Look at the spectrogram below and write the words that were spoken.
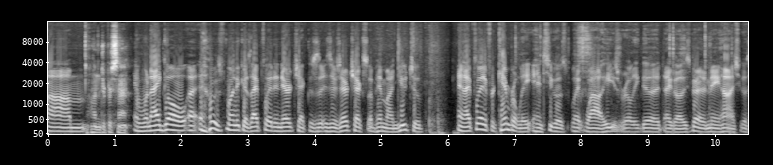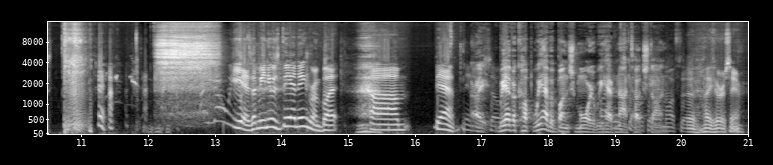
hundred percent. And when I go, uh, it was funny because I played an air check. There's, there's air checks of him on YouTube, and I played it for Kimberly, and she goes, "Like, wow, he's really good." I go, "He's better than me, huh?" She goes, "I know he is. I mean, it was Dan Ingram, but um, yeah." You know, All right, so- we have a couple. We have a bunch more we have not go. touched Okay, I'm on. off the high horse here.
